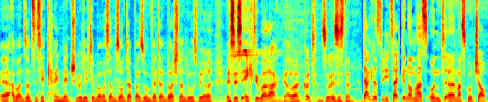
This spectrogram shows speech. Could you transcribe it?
Äh, aber ansonsten ist ja kein Mensch. Überleg dir mal, was am Sonntag bei so einem Wetter in Deutschland los wäre. Es ist echt überragend. Aber gut, so ist es dann. Danke, dass du die Zeit genommen hast und äh, mach's gut. Ciao.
